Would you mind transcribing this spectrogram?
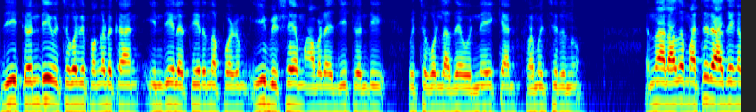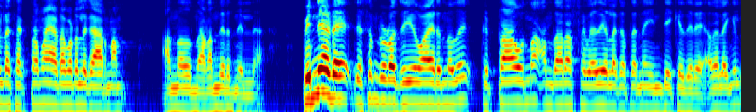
ജി ട്വന്റി ഉച്ചകോടിയിൽ പങ്കെടുക്കാൻ ഇന്ത്യയിലെത്തിയിരുന്നപ്പോഴും ഈ വിഷയം അവിടെ ജി ട്വന്റി ഉച്ചകോടിയിൽ അദ്ദേഹം ഉന്നയിക്കാൻ ശ്രമിച്ചിരുന്നു. എന്നാൽ അത് മറ്റ് രാജ്യങ്ങളുടെ ശക്തമായ ഇടപെടൽ കാരണം അന്നത് നടന്നിരുന്നില്ല. പിന്നീട് ജസ്റ്റിൻ ട്രൂഡോ ചെയ്യുമായിരുന്നത് കിട്ടാവുന്ന അന്താരാഷ്ട്ര വേദികളൊക്കെ തന്നെ ഇന്ത്യക്കെതിരെ അതല്ലെങ്കിൽ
